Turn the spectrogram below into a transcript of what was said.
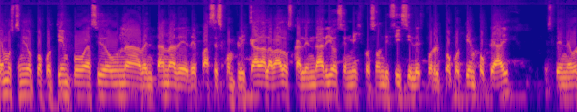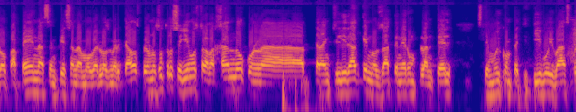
hemos tenido poco tiempo, ha sido una ventana de, pases complicada, la verdad los calendarios en México son difíciles por el poco tiempo que hay. Este, en Europa apenas empiezan a mover los mercados, pero nosotros seguimos trabajando con la tranquilidad que nos da tener un plantel este, muy competitivo y vasto.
